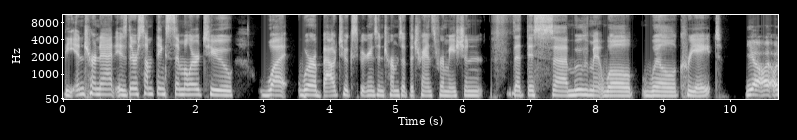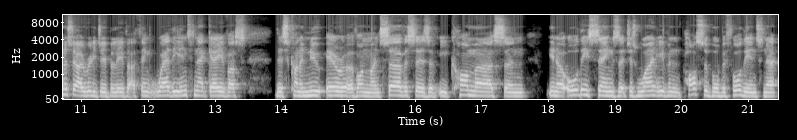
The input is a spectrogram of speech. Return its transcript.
the internet? Is there something similar to what we're about to experience in terms of the transformation that this uh, movement will will create? Yeah, I, honestly, I really do believe that. I think where the internet gave us this kind of new era of online services, of e-commerce, and you know all these things that just weren't even possible before the internet.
